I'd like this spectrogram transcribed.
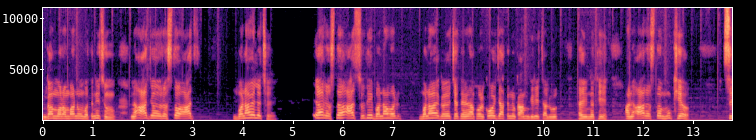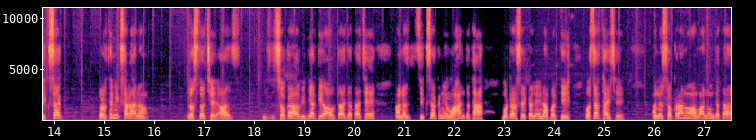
ગામમાં રમવાનું વતની છું. ને આ જો રસ્તો આજ બનાવેલો છે. એ રસ્તો આજ સુધી બનાવ બનાવાઈ ગયો છે. તેના પર કોઈ જાતનું કામગીરી ચાલુ થઈ નથી. અને આ રસ્તો મુખ્ય શિક્ષક પ્રાથમિક શાળાનો રસ્તો છે. આ છોકરા વિદ્યાર્થીઓ આવતા જતા છે અને શિક્ષકની વાહન તથા મોટરસાઇકલ એના પરથી પસાર થાય છે. અને છોકરાનું આવવાનું જતા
